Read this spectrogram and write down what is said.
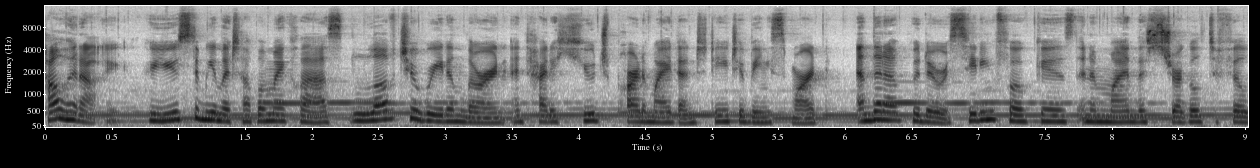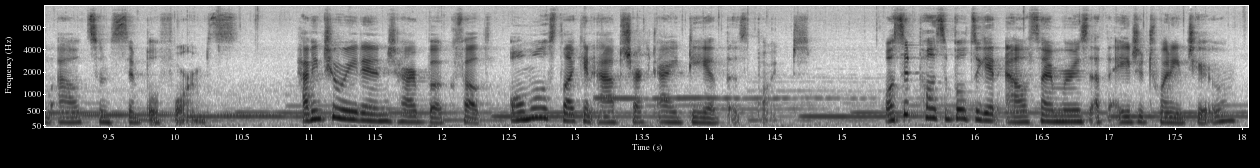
How had I, who used to be in the top of my class, loved to read and learn, and tied a huge part of my identity to being smart, ended up with a receding focus and a mind that struggled to fill out some simple forms? Having to read an entire book felt almost like an abstract idea at this point. Was it possible to get Alzheimer's at the age of 22?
